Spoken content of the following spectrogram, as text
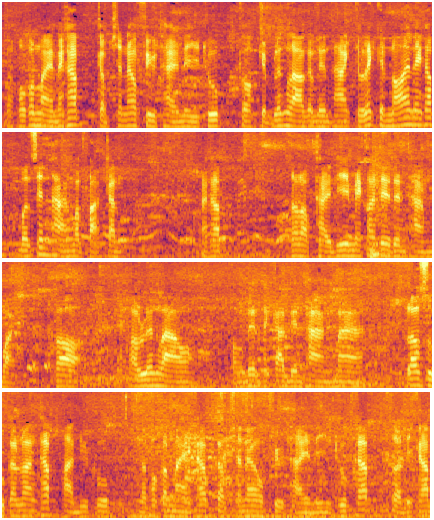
แล้วพบกันใหม่นะครับกับช anel ฟิลไทยใน YouTube ก็เก็บเรื่องราวกันเดินทางกันเล็กกันน้อยนะครับ บนเส้นทางมาฝากกันนะครับ สำหรับใครที่ไม่ค่อยได้เดินทางบ่อยก็เอาเรื่องราวของเดินการเดินทางมาเล่าสู่กันฟังครับผ่าน YouTube แล้วพบกันใหม่ครับกับช anel ฟิลไทยใน YouTube ครับ สวัสดีครับ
